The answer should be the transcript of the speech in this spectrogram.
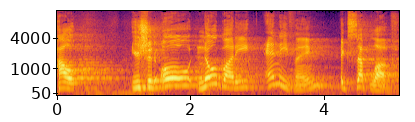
how you should owe nobody anything except love.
